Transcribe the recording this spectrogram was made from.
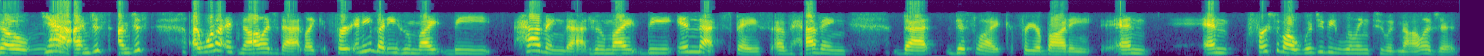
So mm-hmm. yeah, I'm just, I'm just, I want to acknowledge that, like, for anybody who might be having that, who might be in that space of having that dislike for your body, and and first of all, would you be willing to acknowledge it?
